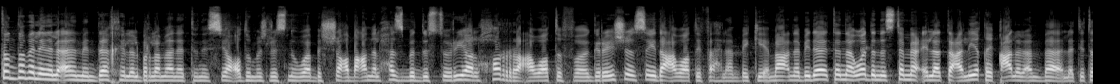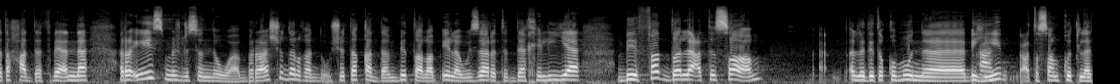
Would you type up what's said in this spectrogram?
تنضم لنا الآن من داخل البرلمان التونسي عضو مجلس نواب الشعب عن الحزب الدستوري الحر عواطف قريش. سيدة عواطف أهلا بك. معنا بداية نود أن نستمع إلى تعليقك على الأنباء التي تتحدث بأن رئيس مجلس النواب راشد الغنوش تقدم بطلب إلى وزارة الداخلية بفض الاعتصام الذي تقومون به اعتصام كتلة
